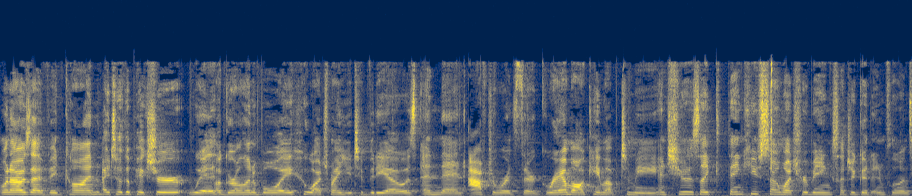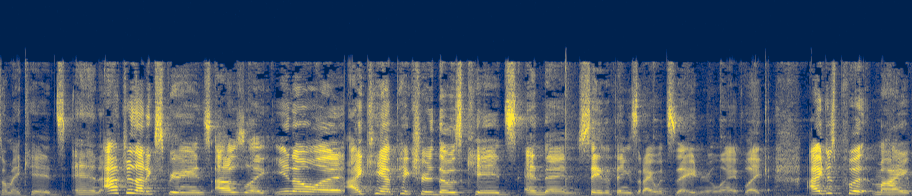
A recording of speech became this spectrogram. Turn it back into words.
when I was at VidCon, I took a picture with a girl and a boy who watch my YouTube videos, and then afterwards, their grandma came up to me and she was like, Thank you so much for being such a good influence on my kids. And after that experience, I was like, You know what? I can't picture those kids and then say the things that I would say in real life. Like, I just put my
